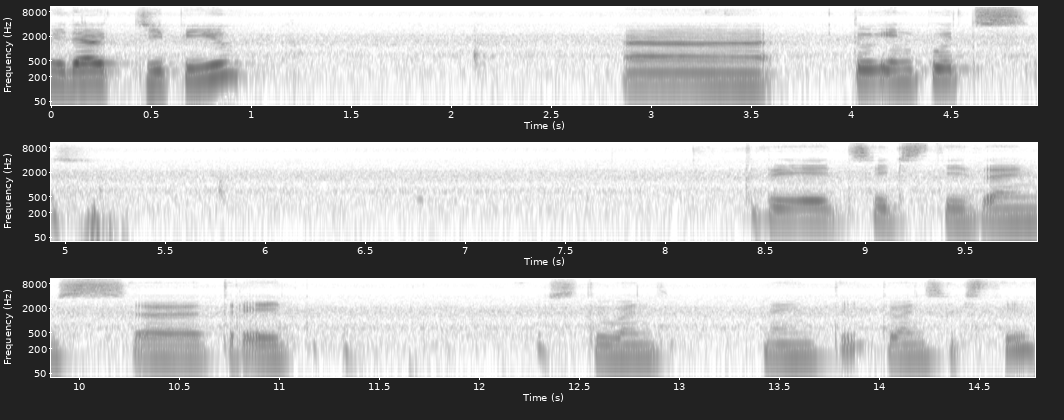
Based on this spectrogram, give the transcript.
without GPU uh, two inputs 3860 times uh, 38 is to 190 to 160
